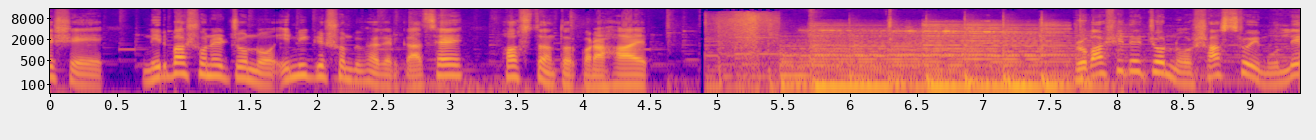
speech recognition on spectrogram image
দেশে নির্বাসনের জন্য ইমিগ্রেশন বিভাগের কাছে হস্তান্তর করা হয়। প্রবাসীদের জন্য সাশ্রয়ী মূল্যে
